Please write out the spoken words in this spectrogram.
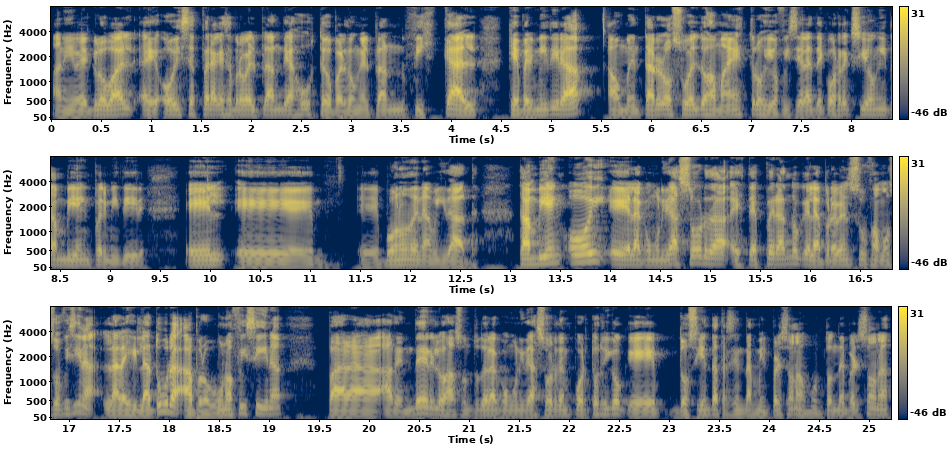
a nivel global. Eh, hoy se espera que se apruebe el plan de ajuste, o perdón, el plan fiscal que permitirá aumentar los sueldos a maestros y oficiales de corrección y también permitir el bono de Navidad. También hoy la comunidad sorda está esperando que le aprueben su famosa oficina. La legislatura aprobó una oficina para atender los asuntos de la comunidad sorda en Puerto Rico, que es 200, 300 mil personas, un montón de personas.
